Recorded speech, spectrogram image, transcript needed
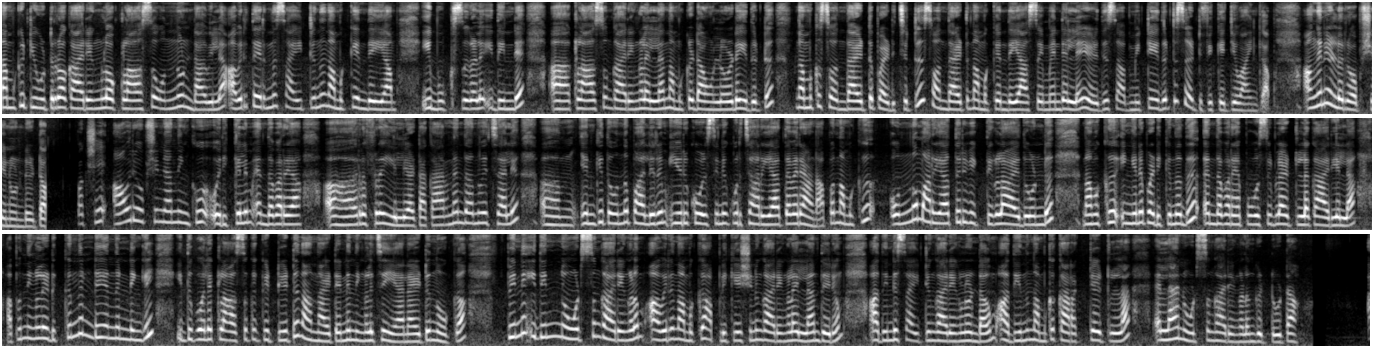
നമുക്ക് ട്യൂട്ടറോ കാര്യങ്ങളോ ക്ലാസ്സോ ഒന്നും ഉണ്ടാവില്ല. അവർ തരുന്ന സൈറ്റിൽ നിന്ന് നമുക്ക് എന്ത് ചെയ്യാം? ഈ ബുക്സുകൾ ഇതിന്റെ ക്ലാസ്സും കാര്യങ്ങളെല്ലാം നമുക്ക് ഡൗൺലോഡ് ചെയ്തിട്ട് നമുക്ക് സ്വന്തമായിട്ട് പഠിച്ചിട്ട് സ്വന്തമായിട്ട് നമുക്ക് എന്ത് ചെയ്യാം അസൈൻമെന്റ് എല്ലാം എഴുതി സബ്മിറ്റ് ചെയ്തിട്ട് സർട്ടിഫിക്കറ്റ് വാങ്ങിക്കാം. അങ്ങനെയുള്ളൊരു ഓപ്ഷൻ ഉണ്ട് കേട്ടോ പക്ഷേ ആ ഒരു ഓപ്ഷൻ ഞാൻ നിങ്ങൾക്ക് ഒരിക്കലും എന്താ പറയുക റെഫർ ചെയ്യില്ല കേട്ടോ. കാരണം എന്താണെന്ന് വെച്ചാൽ എനിക്ക് തോന്നുന്നു പലരും ഈ ഒരു കോഴ്സിനെ കുറിച്ച് അറിയാത്തവരാണ്. അപ്പോൾ നമുക്ക് ഒന്നും അറിയാത്തൊരു വ്യക്തികളായതുകൊണ്ട് നമുക്ക് ഇങ്ങനെ പഠിക്കുന്നത് എന്താ പറയുക പോസിബിൾ ആയിട്ടുള്ള കാര്യമല്ല അപ്പോൾ നിങ്ങൾ എടുക്കുന്നുണ്ട് എന്നുണ്ടെങ്കിൽ ഇതുപോലെ ക്ലാസ് ഒക്കെ കിട്ടിയിട്ട് നന്നായിട്ട് തന്നെ നിങ്ങൾ ചെയ്യാനായിട്ട് നോക്കുക. പിന്നെ ഇതിന് നോട്ട്സും കാര്യങ്ങളും അവർ നമുക്ക് ആപ്ലിക്കേഷനും കാര്യങ്ങളെല്ലാം തരും. അതിന്റെ സൈറ്റും കാര്യങ്ങളും ഉണ്ടാവും. അതിൽ നിന്ന് നമുക്ക് കറക്റ്റായിട്ടുള്ള എല്ലാ നോട്ട്സും കാര്യങ്ങളും കിട്ടും കേട്ടോ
